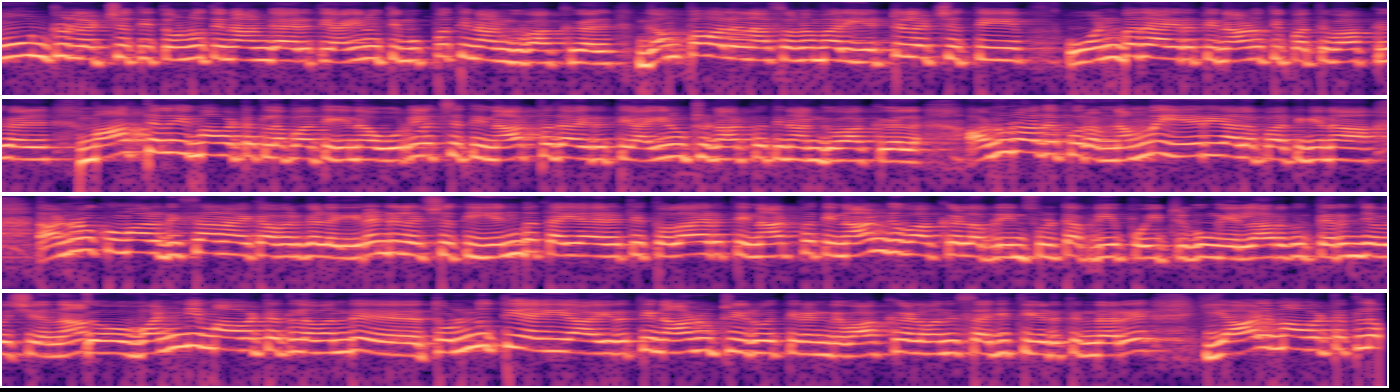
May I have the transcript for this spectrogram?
மூன்று லட்சத்தி தொண்ணூத்தி நான்காயிரத்தி ஐநூத்தி முப்பத்தி நான்கு வாக்குகள். கம்பாவில் நான் சொன்ன மாதிரி எட்டு லட்சத்தி ஒன்பதாயிரத்தி நானூத்தி பத்து வாக்குகள். மாத்தலை மாவட்டத்தில் பாத்தீங்கன்னா ஒரு லட்சத்தி நாற்பதாயிரத்தி ஐநூற்று நாற்பத்தி நான்கு வாக்குகள். அனுராதபுரம் நம்ம ஏரியாவில் பாத்தீங்கன்னா அனுரகுமார் திசாநாயக் அவர்கள் இரண்டு லட்சத்தி எண்பத்தையாயிரத்தி தொள்ளாயிரத்தி நாற்பத்தி நான்கு வாக்குகள் அப்படின்னு சொல்லிட்டு அப்படியே போயிட்டு இருக்கு உங்க எல்லாருக்கும் தெரிஞ்ச விஷயம் தான் வன்னி மாவட்டத்தில் வந்து தொண்ணூத்தி ஐயாயிரத்தி நானூற்றி இருபத்தி ரெண்டு வாக்குகள் வந்து சஜித் எடுத்திருந்தாரு. யாழ் மாவட்டத்தில்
